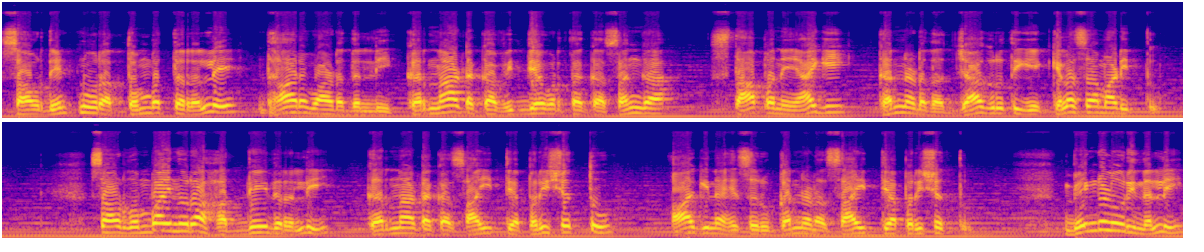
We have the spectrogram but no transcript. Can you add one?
ಸಾವಿರದ ಎಂಟುನೂರ ತೊಂಬತ್ತರಲ್ಲಿ ಧಾರವಾಡದಲ್ಲಿ ಕರ್ನಾಟಕ ವಿದ್ಯಾವರ್ತಕ ಸಂಘ ಸ್ಥಾಪನೆಯಾಗಿ ಕನ್ನಡದ ಜಾಗೃತಿಗೆ ಕೆಲಸ ಮಾಡಿತ್ತು. ಸಾವಿರದ ಒಂಬೈನೂರ ಹದಿನೈದರಲ್ಲಿ ಕರ್ನಾಟಕ ಸಾಹಿತ್ಯ ಪರಿಷತ್ತು, ಆಗಿನ ಹೆಸರು ಕನ್ನಡ ಸಾಹಿತ್ಯ ಪರಿಷತ್ತು. ಬೆಂಗಳೂರಿನಲ್ಲಿ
